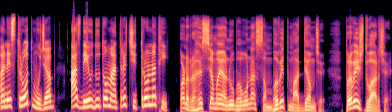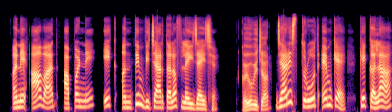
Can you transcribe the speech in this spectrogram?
અને સ્ત્રોત મુજબ આ દેવદૂતો માત્ર ચિત્રો નથી. પણ રહસ્યમય અનુભવોના સંભવિત માધ્યમ છે. પ્રવેશદ્વાર છે. અને આ વાત આપણને એક અંતિમ વિચાર તરફ લઈ જાય છે. કયો વિચાર? જ્યારે સ્ત્રોત એમ કહે કે કલા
